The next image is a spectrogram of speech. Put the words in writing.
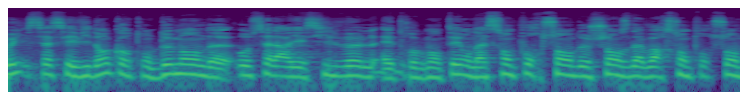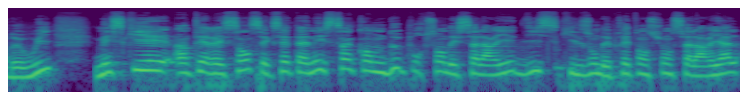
Oui, ça c'est évident. Quand on demande aux salariés s'ils veulent être augmentés, on a 100% de chance d'avoir 100% de oui. Mais ce qui est intéressant, c'est que cette année, 52% des salariés disent qu'ils ont des prétentions salariales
